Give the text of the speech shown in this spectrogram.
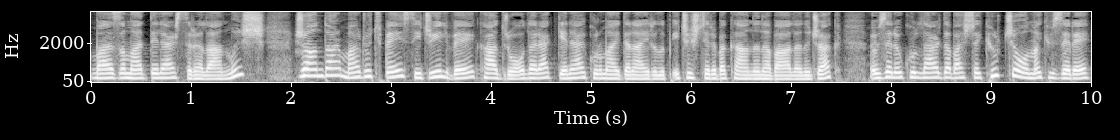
bazı maddeler sıralanmış. Jandarma rütbe, sicil ve kadro olarak Genelkurmay'dan ayrılıp İçişleri Bakanlığı'na bağlanacak. Özel okullarda başta Kürtçe olmak üzere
